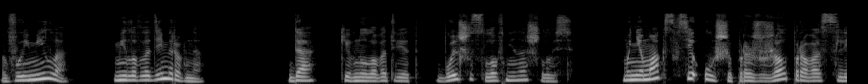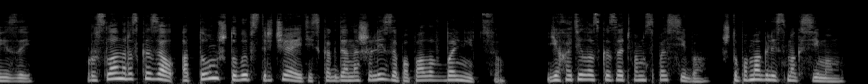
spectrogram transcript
Вы Мила? Мила Владимировна?» «Да», — кивнула в ответ. Больше слов не нашлось. «Мне Макс все уши прожужжал про вас с Лизой. Руслан рассказал о том, что вы встречаетесь, когда наша Лиза попала в больницу. Я хотела сказать вам спасибо, что помогли с Максимом.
